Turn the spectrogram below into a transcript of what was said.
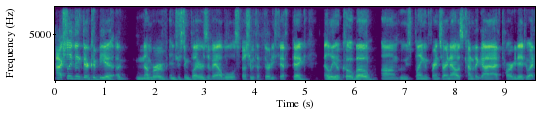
I actually think there could be a, a number of interesting players available, especially with the 35th pick. Elie Okobo, um, who's playing in France right now, is kind of the guy I've targeted, who I,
